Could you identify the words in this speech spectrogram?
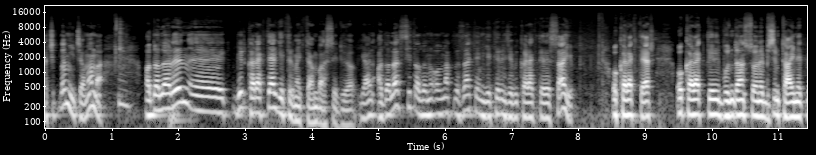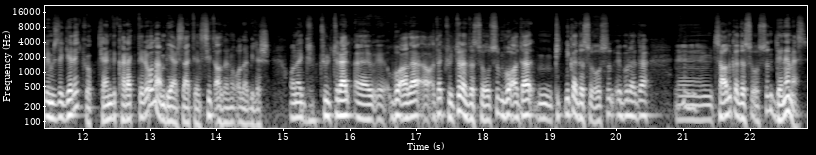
açıklamayacağım ama adaların e, bir karakter getirmekten bahsediyor. Yani adalar sit alanı olmakla zaten yeterince bir karaktere sahip. O karakter, o karakteri bundan sonra bizim tayin etmemize gerek yok. Kendi karakteri olan bir yer zaten sit alanı olabilir. Ona kü- kültürel e, bu ada, ada kültür adası olsun, bu ada piknik adası olsun, öbür ada e, sağlık adası olsun denemez.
